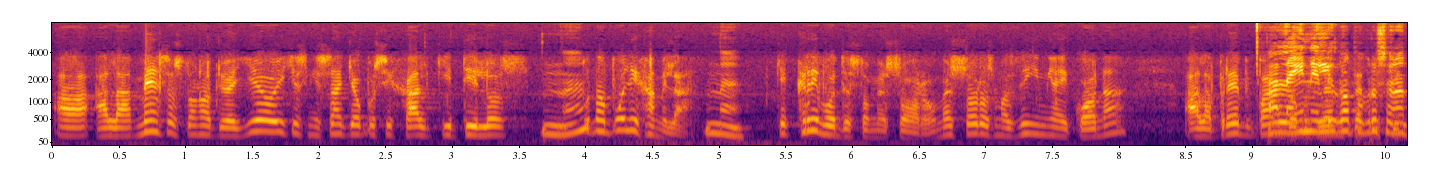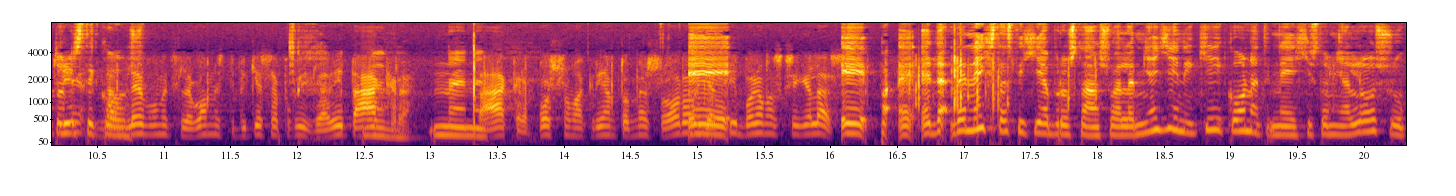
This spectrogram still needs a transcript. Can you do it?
Α, αλλά μέσα στο Νότιο Αιγαίο είχες νησάκια όπως η Χάλκη, η Τήλος, Ναι. που ήταν πολύ χαμηλά Ναι. και κρύβονται στο μέσο όρο. Ο μέσος όρος μας δίνει μια εικόνα, αλλά πρέπει πάντα Αλλά όπως είναι λέμε λίγο στατιστική, αποπροσανατολιστικός. Να βλέπουμε τις λεγόμενες τυπικές αποκλίσεις, δηλαδή τα Ναι, άκρα. ναι, ναι. Τα άκρα, πόσο μακριά είναι το μέσο όρο, Ε, γιατί μπορεί να μας ξεγελάσει. Ε, πα- ε, εντα- δεν έχεις τα στοιχεία μπροστά σου, αλλά μια γενική εικόνα την έχεις στο μυαλό σου.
